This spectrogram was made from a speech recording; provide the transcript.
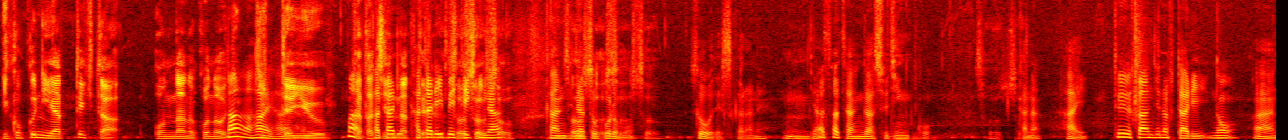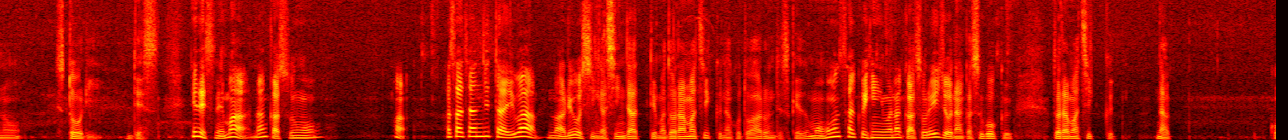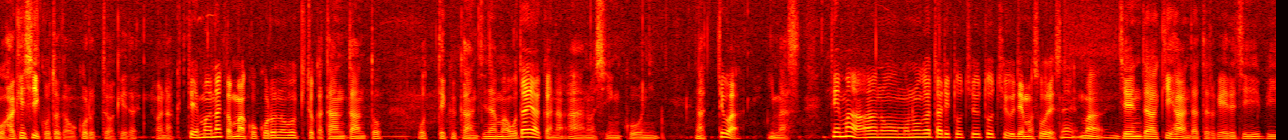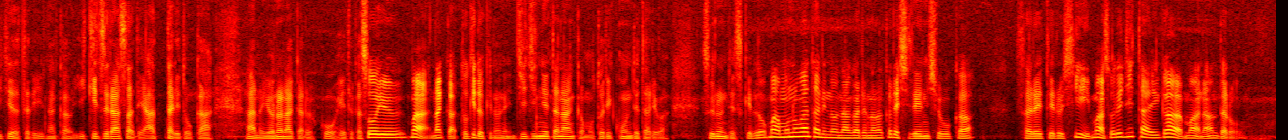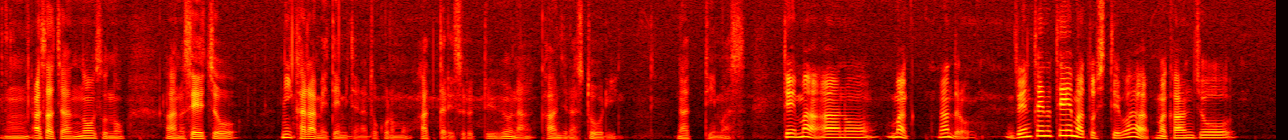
異国にやってきた女の子の日記っていうまあ形になってる。語り部的な感じなところもそうですからね、うん。うん。で朝ちゃんが主人公かな。はい、という感じの2人のあのストーリーです。でですねまあなんかその、まあ、朝ちゃん自体は、まあ、両親が死んだっていう、まあ、ドラマチックなことはあるんですけれども本作品はなんかそれ以上なんかすごくドラマチックなこう激しいことが起こるってわけではなくてまあなんかまあ心の動きとか淡々と追っていく感じな、まあ、穏やかなあの進行になってはいます。でまああの物語途中途中でもそうですね、まあ、ジェンダー規範だったりとか LGBT だったりなんか生きづらさであったりとかあの世の中の不公平とかそういうまあなんか時々のね時事ネタなんかも取り込んでたりはするんですけれど、まあ、物語の流れの中で自然消化されてるし、まあ、それ自体がまあなんだろう、うん、朝ちゃんのそのあの成長に絡めてみたいなところもあったりするっていうような感じなストーリーになっています。でまああのまあなんだろう全体のテーマとしては、まあ、感情っ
